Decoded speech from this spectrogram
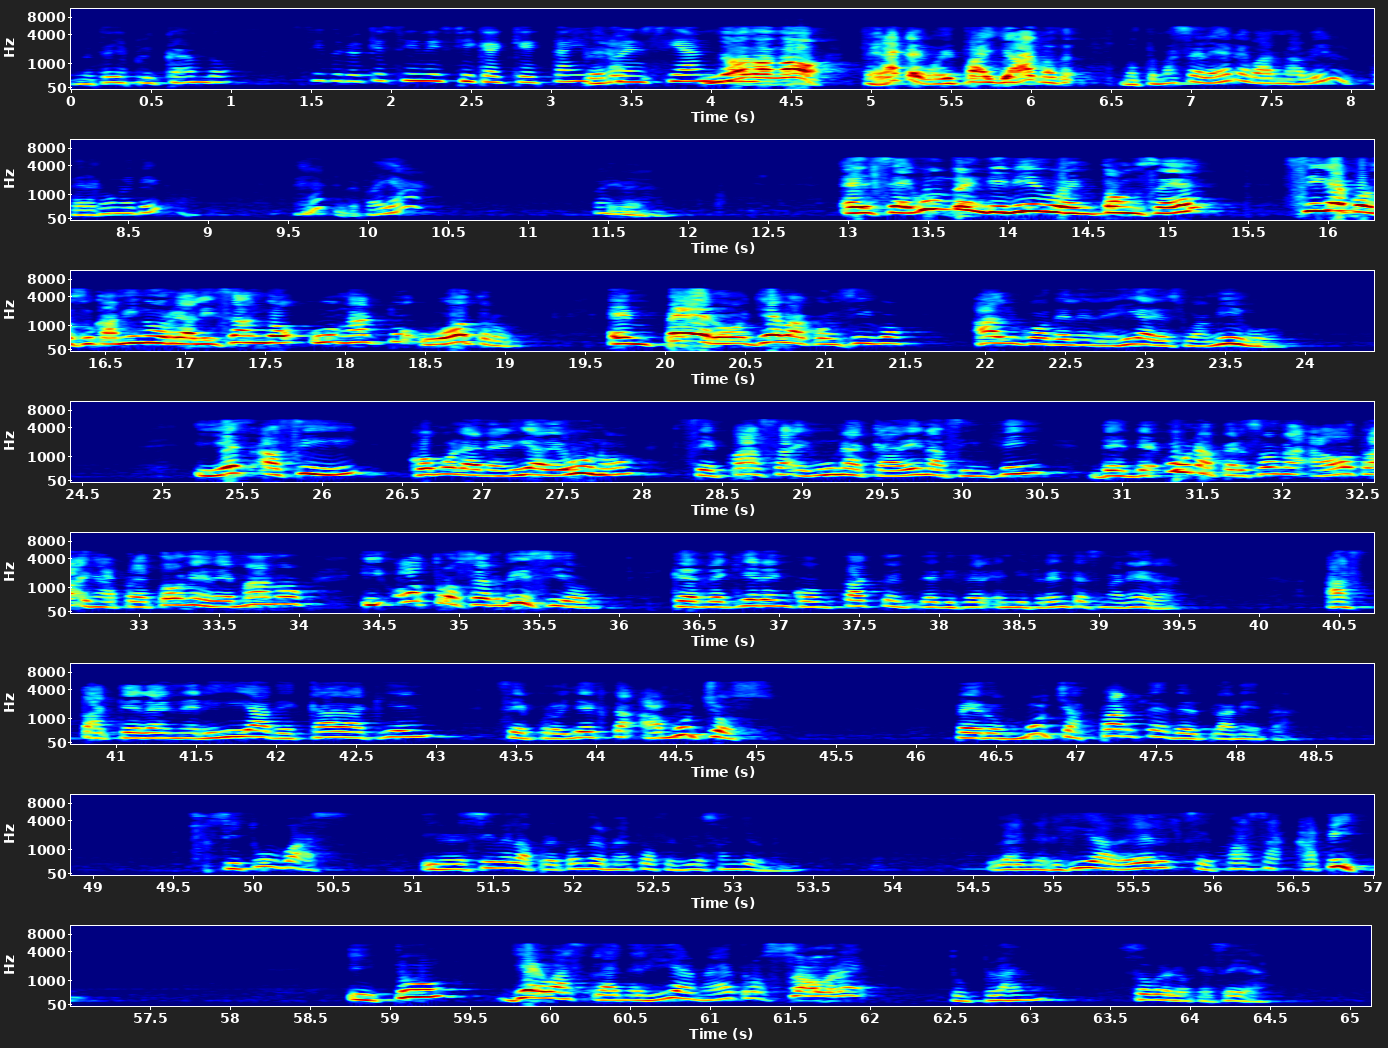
¿Me estoy explicando? Sí, pero ¿qué significa? ¿Que estás influenciando? No, no, no. Espérate, voy para allá. No te, no te me aceleres, Barnabil. Espérate un momentito. Espérate, voy para allá. Ahí. El segundo individuo, entonces, sigue por su camino realizando un acto u otro. Empero lleva consigo algo de la energía de su amigo. Y es así como la energía de uno se pasa en una cadena sin fin desde una persona a otra en apretones de mano y otros servicios que requieren contacto en, diferentes maneras, hasta que la energía de cada quien se proyecta a muchos, pero muchas partes del planeta. Si tú vas y recibes el apretón del maestro ascendido San Germain, la energía de él se pasa a ti. Y tú llevas la energía del maestro sobre tu plan, sobre lo que sea,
